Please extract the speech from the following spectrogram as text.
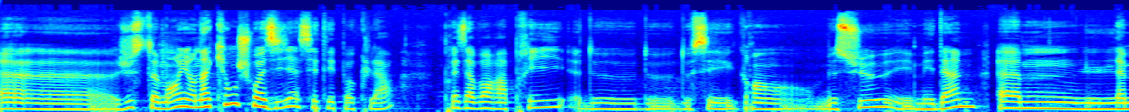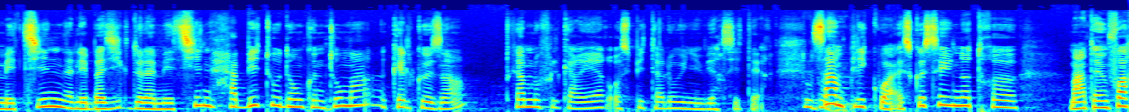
euh, justement il y en a qui ont choisi à cette époque-là après avoir appris de, de, de, ces grands messieurs et mesdames euh, la médecine, les basiques de la médecine. Habitu donc quelques-uns, comme le carrière hospitalo-universitaire. Ça implique quoi Est-ce que c'est une autre. Une fois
